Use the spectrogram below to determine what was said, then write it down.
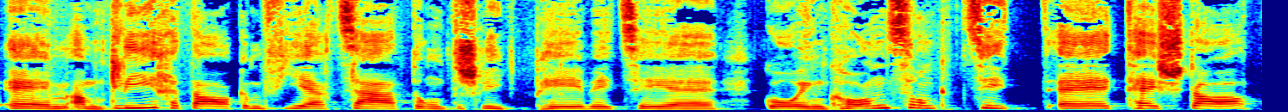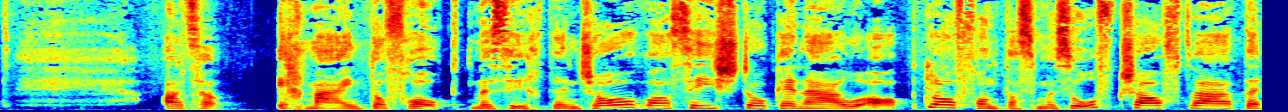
Ähm, am gleichen Tag, am 14. unterschreibt PwC äh, Going Concern Testat. Also, ich meine, da fragt man sich dann schon, was ist da genau abgelaufen und dass man so aufgeschafft werden,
